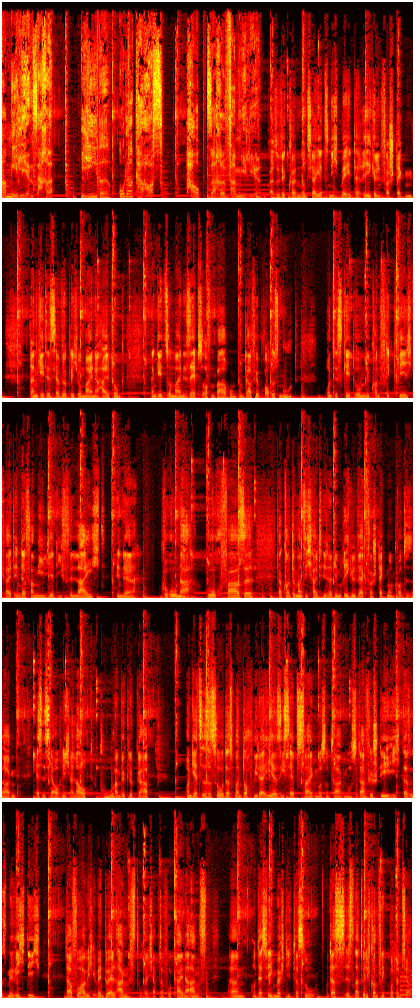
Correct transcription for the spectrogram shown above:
Familiensache. Liebe oder Chaos? Hauptsache Familie. Also wir können uns ja jetzt nicht mehr hinter Regeln verstecken. Dann geht es ja wirklich um meine Haltung. Dann geht es um meine Selbstoffenbarung und dafür braucht es Mut. Und es geht um eine Konfliktfähigkeit in der Familie, die vielleicht in der Corona-Hochphase, da konnte man sich halt hinter dem Regelwerk verstecken und konnte sagen, es ist ja auch nicht erlaubt. Puh, haben wir Glück gehabt. Und jetzt ist es so, dass man doch wieder eher sich selbst zeigen muss und sagen muss, dafür stehe ich, das ist mir wichtig, davor habe ich eventuell Angst oder ich habe davor keine Angst ähm, und deswegen möchte ich das so. Und das ist natürlich Konfliktpotenzial.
